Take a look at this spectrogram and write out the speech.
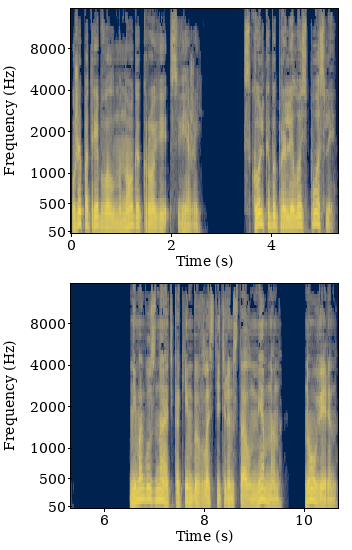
уже потребовал много крови свежей. Сколько бы пролилось после? Не могу знать, каким бы властителем стал Мемнон, но уверен,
